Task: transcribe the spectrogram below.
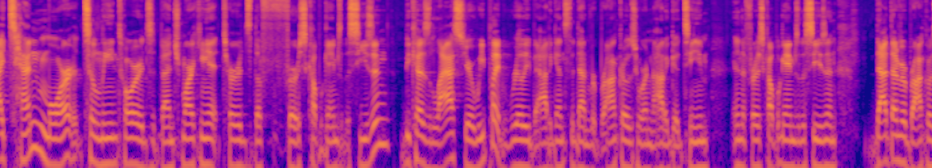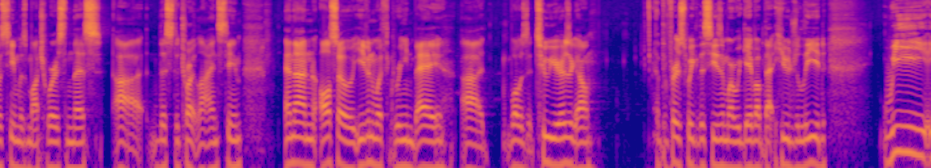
I tend more to lean towards benchmarking it towards the first couple games of the season because last year we played really bad against the Denver Broncos, who are not a good team in the first couple games of the season. That Denver Broncos team was much worse than this uh, this Detroit Lions team. And then also, even with Green Bay, uh, what was it, two years ago, at the first week of the season where we gave up that huge lead, we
